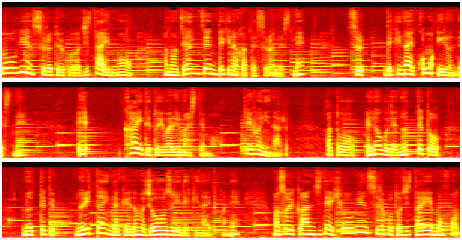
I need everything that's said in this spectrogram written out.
表現するということ自体もあの全然できなかったりするんですね。すできない子もいるんですね。え書いてと言われましてもっていう風になる。あと絵の具で塗ってと塗ってて塗りたいんだけれども上手にできないとかね。まあ、そういう感じで表現すること自体もう本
